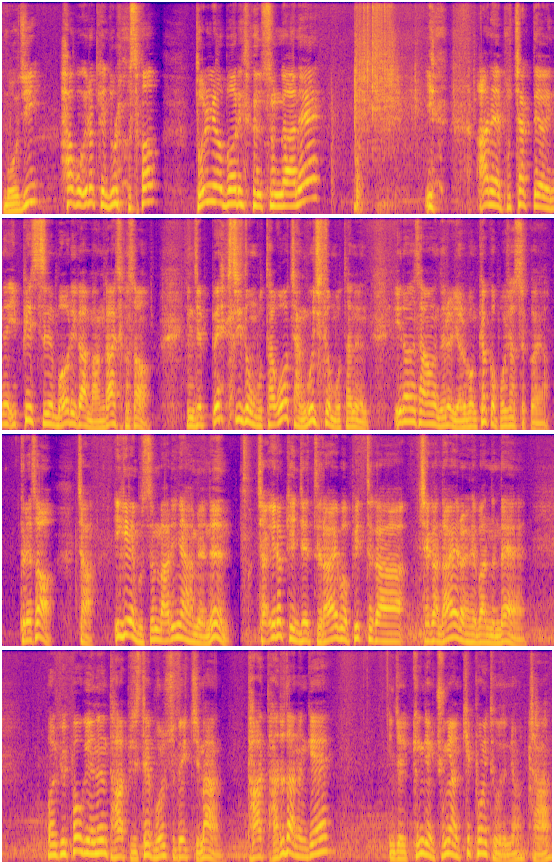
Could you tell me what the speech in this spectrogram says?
뭐지? 하고 이렇게 눌러서 돌려버리는 순간에 이 안에 부착되어 있는 이 피스 머리가 망가져서 이제 빼지도 못하고 잠그지도 못하는 이런 상황들을 여러 번 겪어보셨을 거예요. 그래서 자 이게 무슨 말이냐 하면은 자 이렇게 이제 드라이버 비트가 제가 나열을 해봤는데 얼핏 보기에는 다 비슷해 보일 수도 있지만 다 다르다는 게 이제 굉장히 중요한 키포인트거든요. 자,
